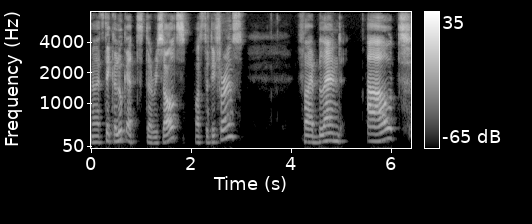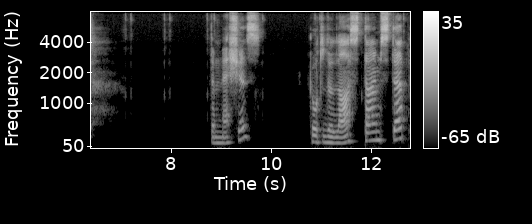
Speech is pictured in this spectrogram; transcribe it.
Now let's take a look at the results. What's the difference? If I blend out the meshes, go to the last time step,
